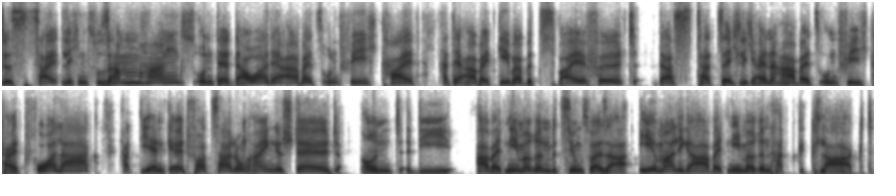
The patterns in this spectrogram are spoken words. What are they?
des zeitlichen Zusammenhangs und der Dauer der Arbeitsunfähigkeit hat der Arbeitgeber bezweifelt, dass tatsächlich eine Arbeitsunfähigkeit vorlag, hat die Entgeltfortzahlung eingestellt und die Arbeitnehmerin bzw. ehemalige Arbeitnehmerin hat geklagt.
